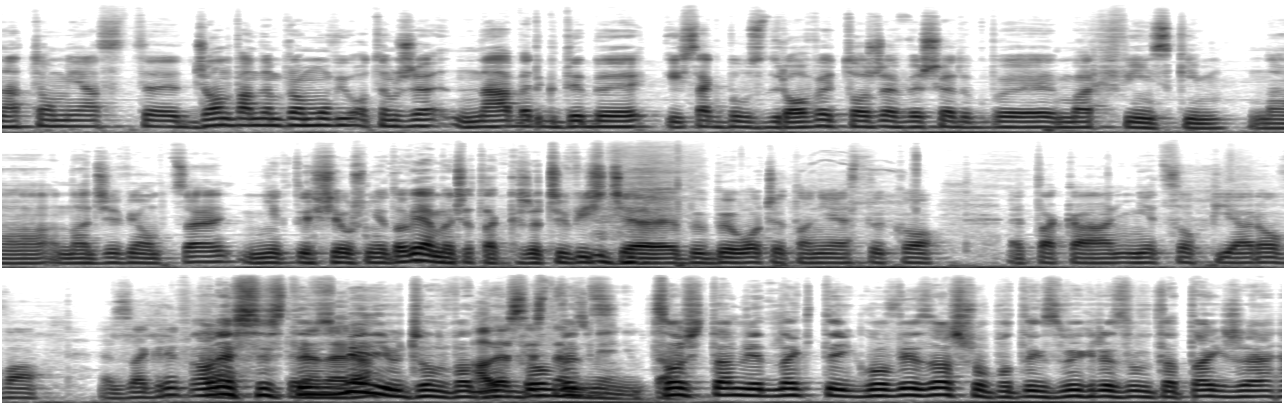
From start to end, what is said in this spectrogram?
Natomiast e, John Van Den Brom mówił o tym, że nawet gdyby Isak był zdrowy, to że wyszedłby Marchwińskim na, na dziewiątce. Nigdy się już nie dowiemy, czy tak rzeczywiście by było, czy to nie jest tylko taka nieco PR-owa zagrywka Ale system trenera. zmienił John Van Ale system zmienił, tak. coś tam jednak w tej głowie zaszło po tych złych rezultatach, że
